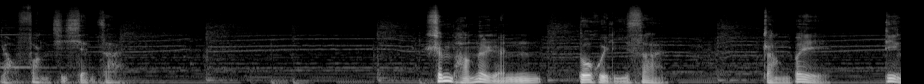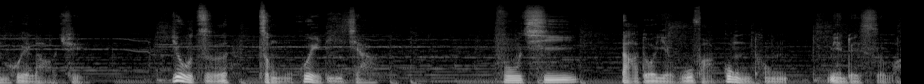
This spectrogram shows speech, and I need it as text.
要放弃现在？身旁的人多会离散，长辈定会老去，幼子总会离家，夫妻大多也无法共同面对死亡。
